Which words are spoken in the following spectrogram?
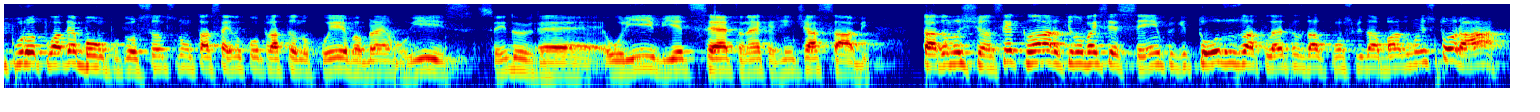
que por outro lado é bom, porque o Santos não está saindo contratando Cueva, Brian Ruiz, Sem dúvida. é, Uribe, etc., né? Que a gente já sabe. Tá dando chance. É claro que não vai ser sempre, que todos os atletas da vão subir da base vão estourar.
